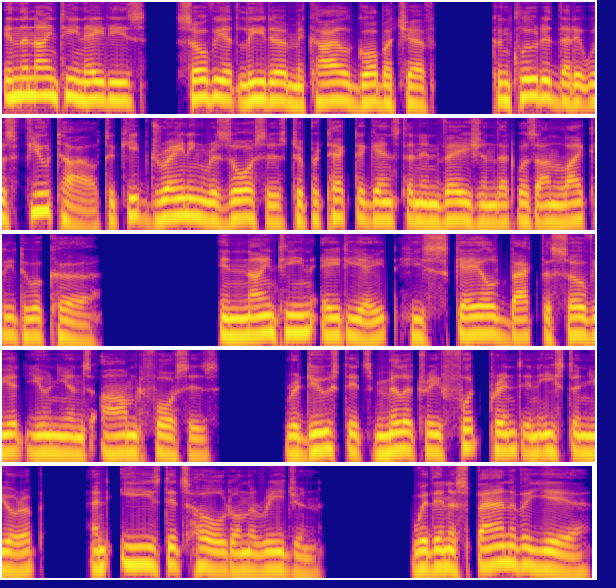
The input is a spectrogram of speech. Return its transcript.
In the 1980s, Soviet leader Mikhail Gorbachev concluded that it was futile to keep draining resources to protect against an invasion that was unlikely to occur. In 1988, he scaled back the Soviet Union's armed forces, reduced its military footprint in Eastern Europe, and eased its hold on the region. Within a span of a year,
